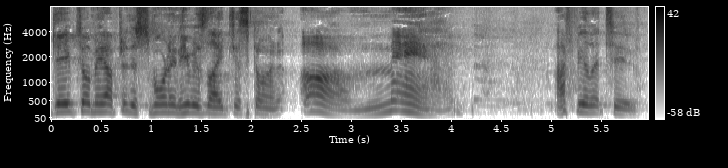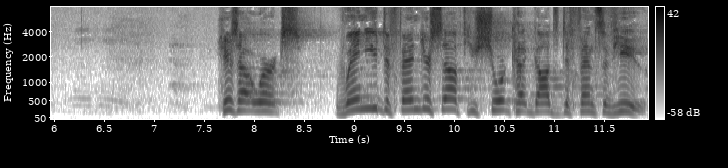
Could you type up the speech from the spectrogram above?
Gabe told me after this morning, he was like, just going, oh man, I feel it too. Here's how it works when you defend yourself, you shortcut God's defense of you.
